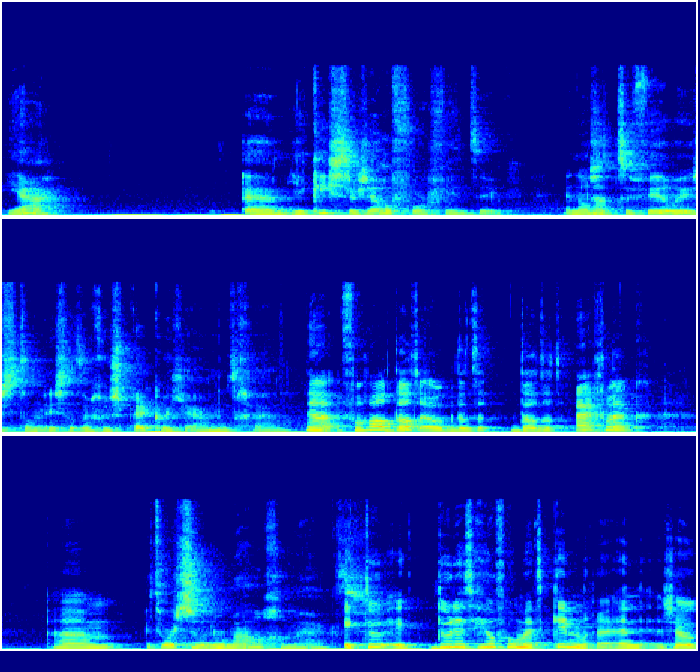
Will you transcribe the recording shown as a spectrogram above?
Ja, Ehm, je kiest er zelf voor, vind ik. En als Ja. het te veel is, dan is dat een gesprek wat je aan moet gaan. Ja, vooral dat ook. Dat, dat het eigenlijk... ehm, Het wordt zo normaal gemaakt. ik, doe, ik doe dit heel veel met kinderen. En zo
